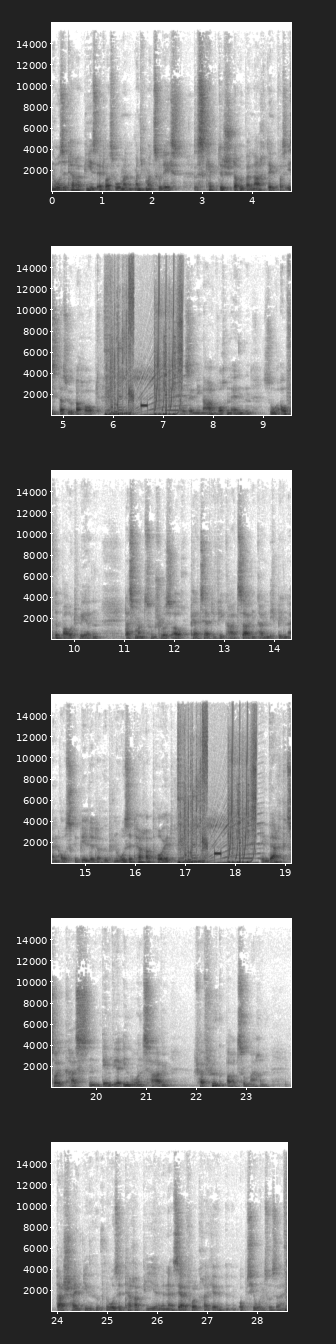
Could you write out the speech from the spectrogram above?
Hypnosetherapie ist etwas, wo man manchmal zunächst skeptisch darüber nachdenkt, was ist das überhaupt. Seminarwochenenden so aufgebaut werden, dass man zum Schluss auch per Zertifikat sagen kann, ich bin ein ausgebildeter Hypnosetherapeut. Den Werkzeugkasten, den wir in uns haben, verfügbar zu machen, da scheint die Hypnosetherapie eine sehr erfolgreiche Option zu sein.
